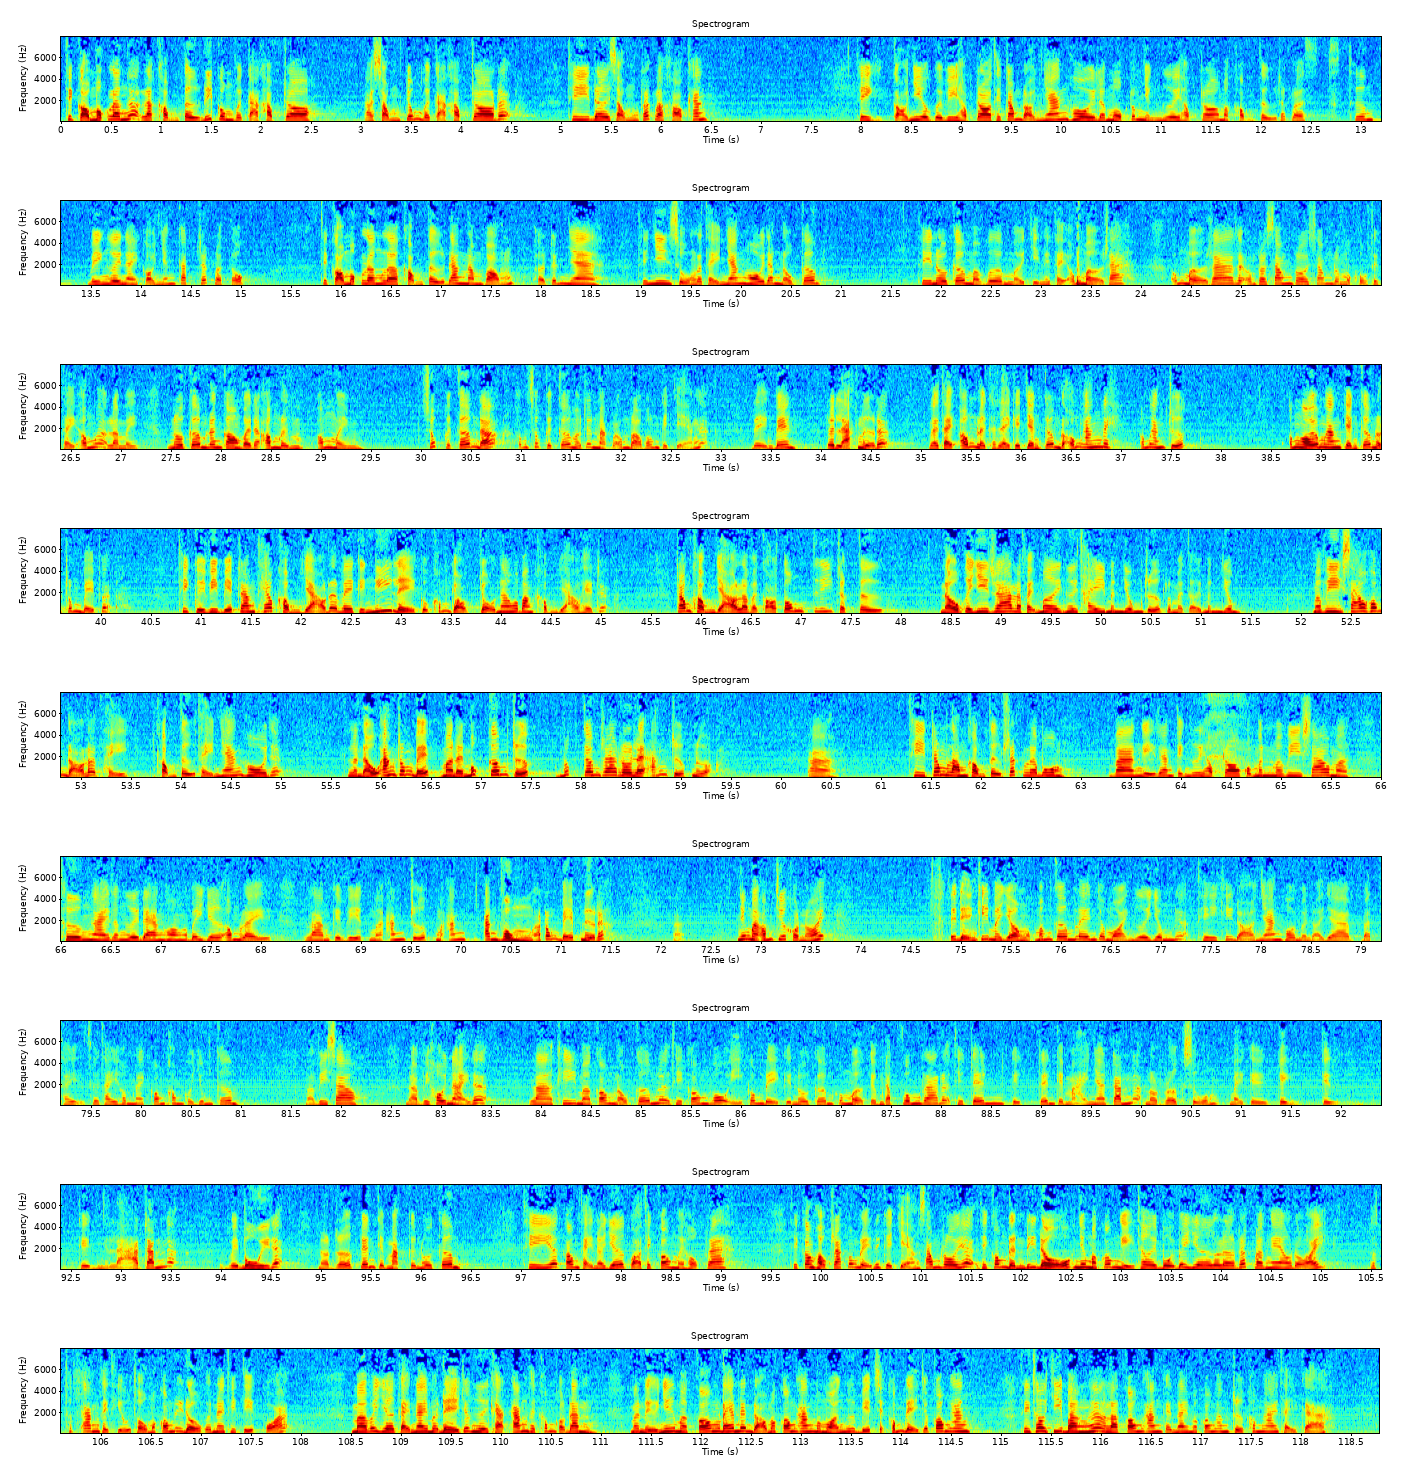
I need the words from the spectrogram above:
Thì có một lần á, là khổng tử đi cùng với các học trò à, sống chung với các học trò đó thì đời sống rất là khó khăn. Thì có nhiều quý vị học trò thì trong đó nhan hồi là một trong những người học trò mà khổng tử rất là thương vì người này có nhân cách rất là tốt. Thì có một lần là khổng tử đang nằm võng ở trên nhà thì nhìn xuống là thấy nhan hồi đang nấu cơm. Thì nồi cơm mà vừa mới chỉ thì thấy ông mở ra ông mở ra ông rồi xong rồi xong rồi một hộp thì thấy ông á, là mày nuôi cơm đánh con vậy đó. Ông lại ông mày xúc cái cơm đó. Ông xúc cái cơm ở trên mặt ông đổ ông cái chén á để bên. Rồi lát nữa đó lại thấy ông lại lấy cái chén cơm đó ông ăn đi. Ông ăn trước. Ông ngồi ông ăn chén cơm đó trong bếp á. Thì quý vị biết rằng theo khổng giáo đó về cái nghi lễ cũng không chỗ chỗ nào bằng khổng giáo hết á. Trong khổng giáo là phải có tôn trí trật tự. Nấu cái gì ra là phải mời người thầy minh dung trước rồi mới tới minh dung mà vì sao hôm đó là thấy khổng tử thấy nhang hôi đó là nấu ăn trong bếp mà lại múc cơm trước múc cơm ra rồi lại ăn trước nữa. À thì trong lòng khổng tử rất là buồn và nghĩ rằng cái người học trò của mình mà vì sao mà thường ngày là người đàng hoàng bây giờ ông lại làm cái việc mà ăn trước mà ăn ăn vùng ở trong bếp nữa đó. À, nhưng mà ông chưa có nói. Thì đến khi mà dọn một mâm cơm lên cho mọi người dùng đó thì khi đó nhang hôi mình nói dạ bạch thầy thưa thầy hôm nay con không có dùng cơm. Mà vì sao? Là vì hồi nãy đó là khi mà con nấu cơm đó thì con vô ý con để cái nồi cơm con mở cái nắp vung ra đó thì trên cái trên cái mái nhà tránh đó, nó rớt xuống. Mấy cái cái cái cái, cái lá tránh đó với bùi đó nó rớt trên cái mặt cái nồi cơm. Thì á, con thấy nó dơ quá thì con mới hột ra. Thì con hột ra con để đến cái chén xong rồi á thì con định đi đổ. Nhưng mà con nghĩ thời buổi bây giờ là rất là nghèo đói. Thức ăn thì thiếu thốn mà con đi đổ cái này thì tiếc quá. Mà bây giờ cái này mà để cho người khác ăn thì không có đành mà nếu như mà con đem đến đó mà con ăn mà mọi người biết sẽ không để cho con ăn thì thôi chỉ bằng á là con ăn cái này mà con ăn trước không ai thấy cả.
